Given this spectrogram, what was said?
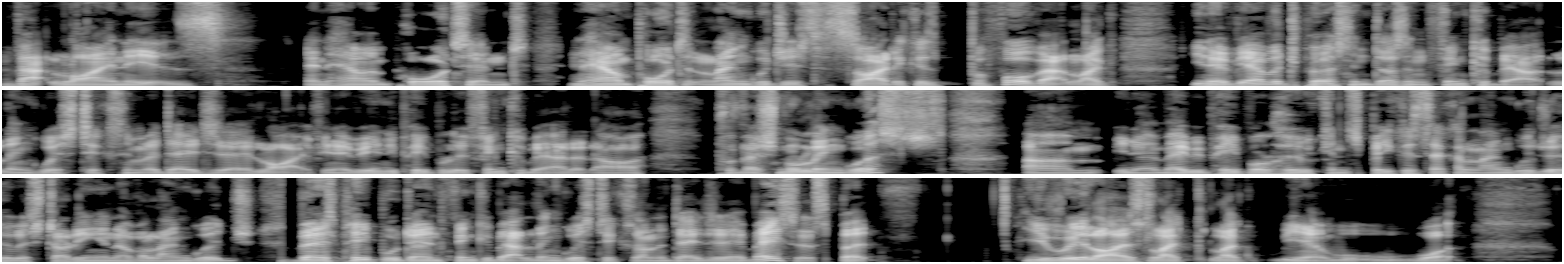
that line is and how important and how important language is to society. Because before that, like, you know, the average person doesn't think about linguistics in their day to day life. You know, the only people who think about it are professional linguists, um, you know, maybe people who can speak a second language or who are studying another language. Most people don't think about linguistics on a day to day basis, but you realize, like, like you know, what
